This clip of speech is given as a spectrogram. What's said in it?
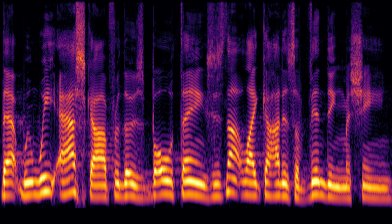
that when we ask God for those bold things, it's not like God is a vending machine.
